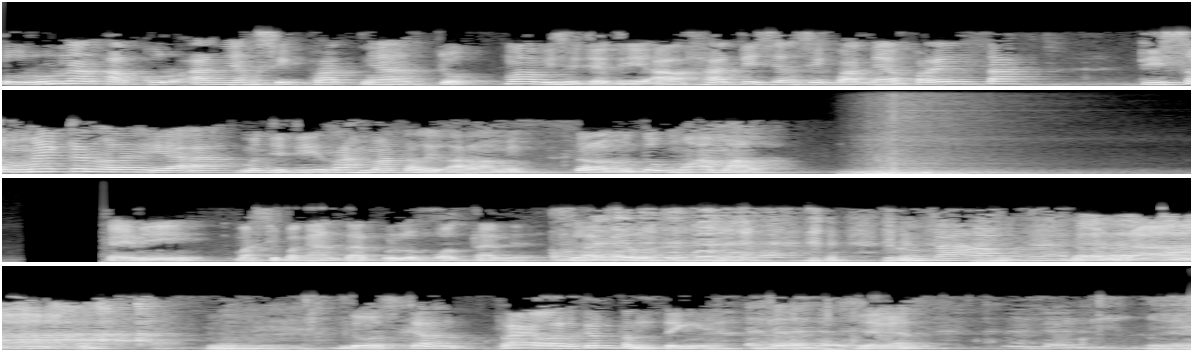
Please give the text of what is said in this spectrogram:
turunan Al-Quran yang sifatnya dogma bisa jadi al-hadis yang sifatnya perintah disemaikan oleh ya menjadi rahmat lil alamin dalam bentuk muamalah. Kayak ini masih pengantar belum konten ya. Silakan. Belum salam. Belum salah. Hmm. Duh, sekarang trailer kan penting ya, ya kan? Ya.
